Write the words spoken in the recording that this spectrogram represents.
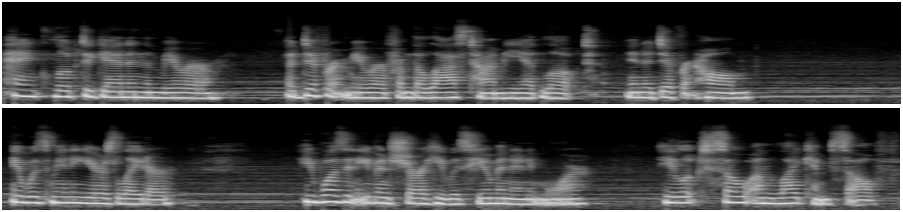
Hank looked again in the mirror, a different mirror from the last time he had looked, in a different home. It was many years later. He wasn't even sure he was human anymore. He looked so unlike himself.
